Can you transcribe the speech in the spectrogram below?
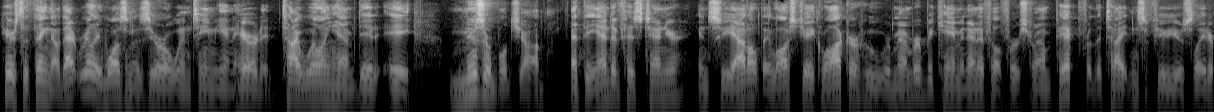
Here's the thing, though, that really wasn't a zero-win team he inherited. Ty Willingham did a miserable job at the end of his tenure in Seattle. They lost Jake Locker, who, remember, became an NFL first round pick for the Titans a few years later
